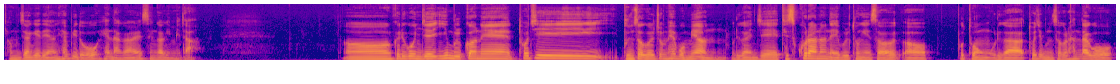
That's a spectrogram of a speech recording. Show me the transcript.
경작에 대한 협의도 해 나갈 생각입니다. 어, 그리고 이제 이 물건의 토지 분석을 좀 해보면 우리가 이제 디스코라는 앱을 통해서 어, 보통 우리가 토지 분석을 한다고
